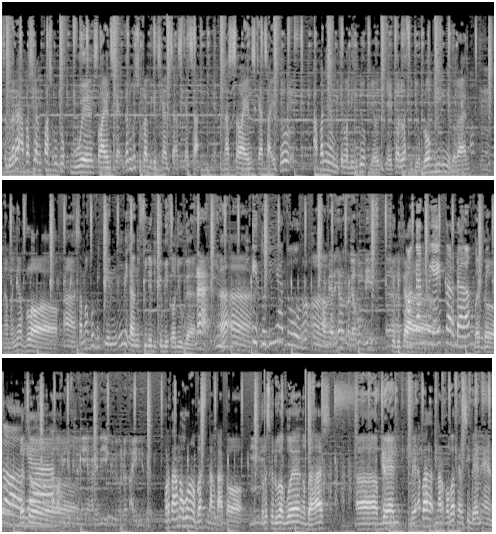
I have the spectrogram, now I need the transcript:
sebenarnya apa sih yang pas untuk gue selain sketsa kan gue suka bikin sketsa sketsa nah selain sketsa itu apa nih yang bikin lebih hidup ya yaitu adalah video blogging gitu kan namanya vlog nah sama gue bikin ini kan video di cubicle juga Nah, ini. Heeh. Itu dia tuh. Heeh. Sampai akhirnya lu tergabung di eh, Cubicle. Konten creator dalam Betul, Cubicle betul. ya. apa video-videonya yang ada di kubikel.id itu. pertama gue ngebahas tentang tato terus kedua gue ngebahas eh, band, band apa narkoba versi BNN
